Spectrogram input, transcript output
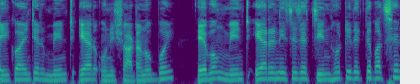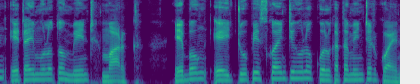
এই কয়েনটির মিন্ট এয়ার উনিশশো আটানব্বই এবং মিন্ট এয়ারের নিচে যে চিহ্নটি দেখতে পাচ্ছেন, এটাই মূলত মিন্ট মার্ক এবং এই টু পিস কয়েনটি হলো কলকাতা মিন্টের কয়েন।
